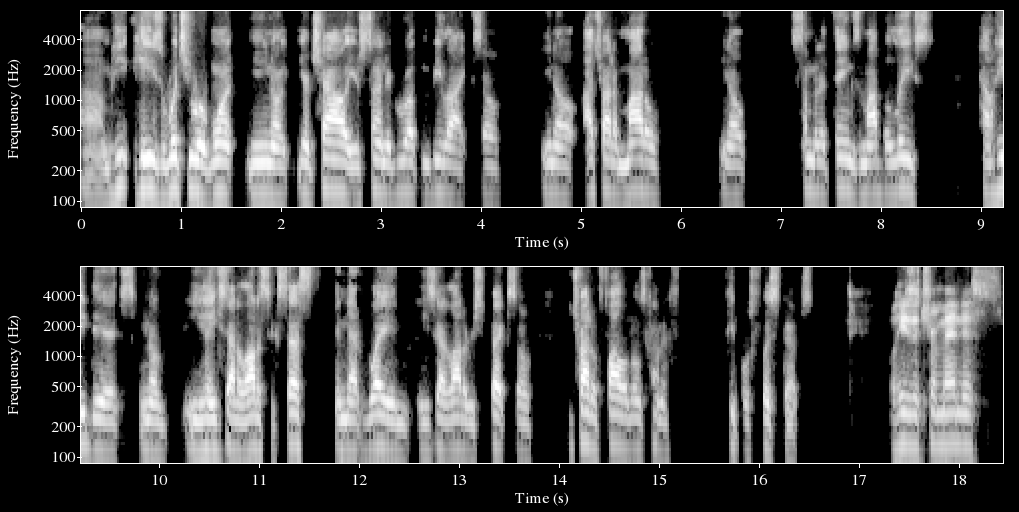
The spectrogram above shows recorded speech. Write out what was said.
Um, he he's what you would want, you know, your child, your son to grow up and be like. So, you know, I try to model, you know, some of the things, my beliefs, how he did. You know, he, he's had a lot of success in that way, and he's got a lot of respect. So you try to follow those kind of people's footsteps. Well, he's a tremendous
